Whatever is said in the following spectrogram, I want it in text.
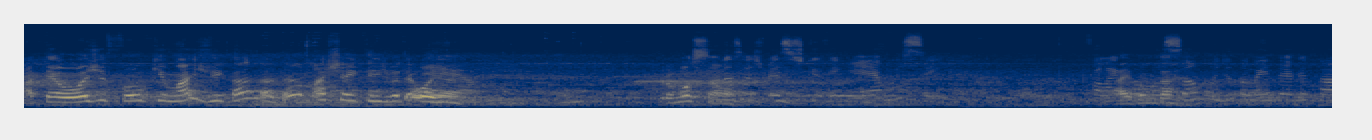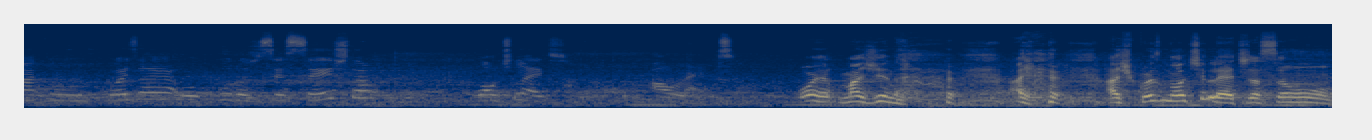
Até hoje foi o que mais vi, tá? Até o mais cheio que a gente até hoje, né? Promoção. Todas as vezes que viemos, sim. Falar em Aí, vamos dar- promoção, onde também deve estar com coisa, é o por hoje ser sexta, o Outlet. Outlet. Pô, imagina, as coisas no outlet já são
